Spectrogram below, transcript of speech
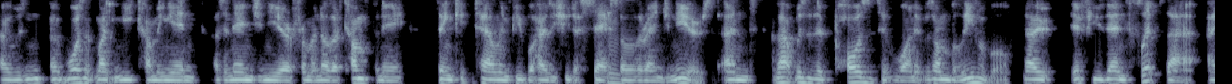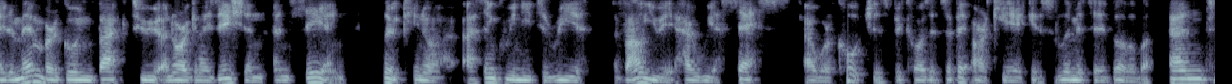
I was. It wasn't like me coming in as an engineer from another company think telling people how they should assess mm. other engineers. And that was the positive one. It was unbelievable. Now if you then flip that i remember going back to an organization and saying look you know i think we need to re-evaluate how we assess our coaches because it's a bit archaic it's limited blah blah blah. And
